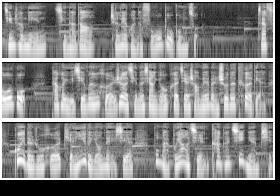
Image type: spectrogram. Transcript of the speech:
金成明请她到陈列馆的服务部工作。在服务部，他会语气温和、热情地向游客介绍每本书的特点，贵的如何，便宜的有哪些，不买不要紧，看看纪念品。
